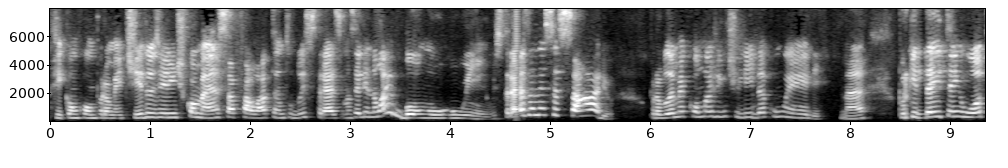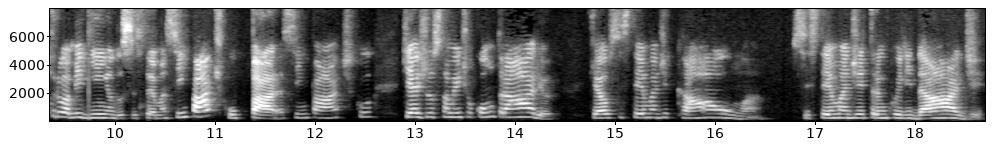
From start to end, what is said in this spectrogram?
ficam comprometidos e a gente começa a falar tanto do estresse, mas ele não é bom ou ruim. O estresse é necessário. O problema é como a gente lida com ele, né? Porque daí tem o outro amiguinho do sistema simpático, o parasimpático, que é justamente o contrário, que é o sistema de calma, sistema de tranquilidade.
